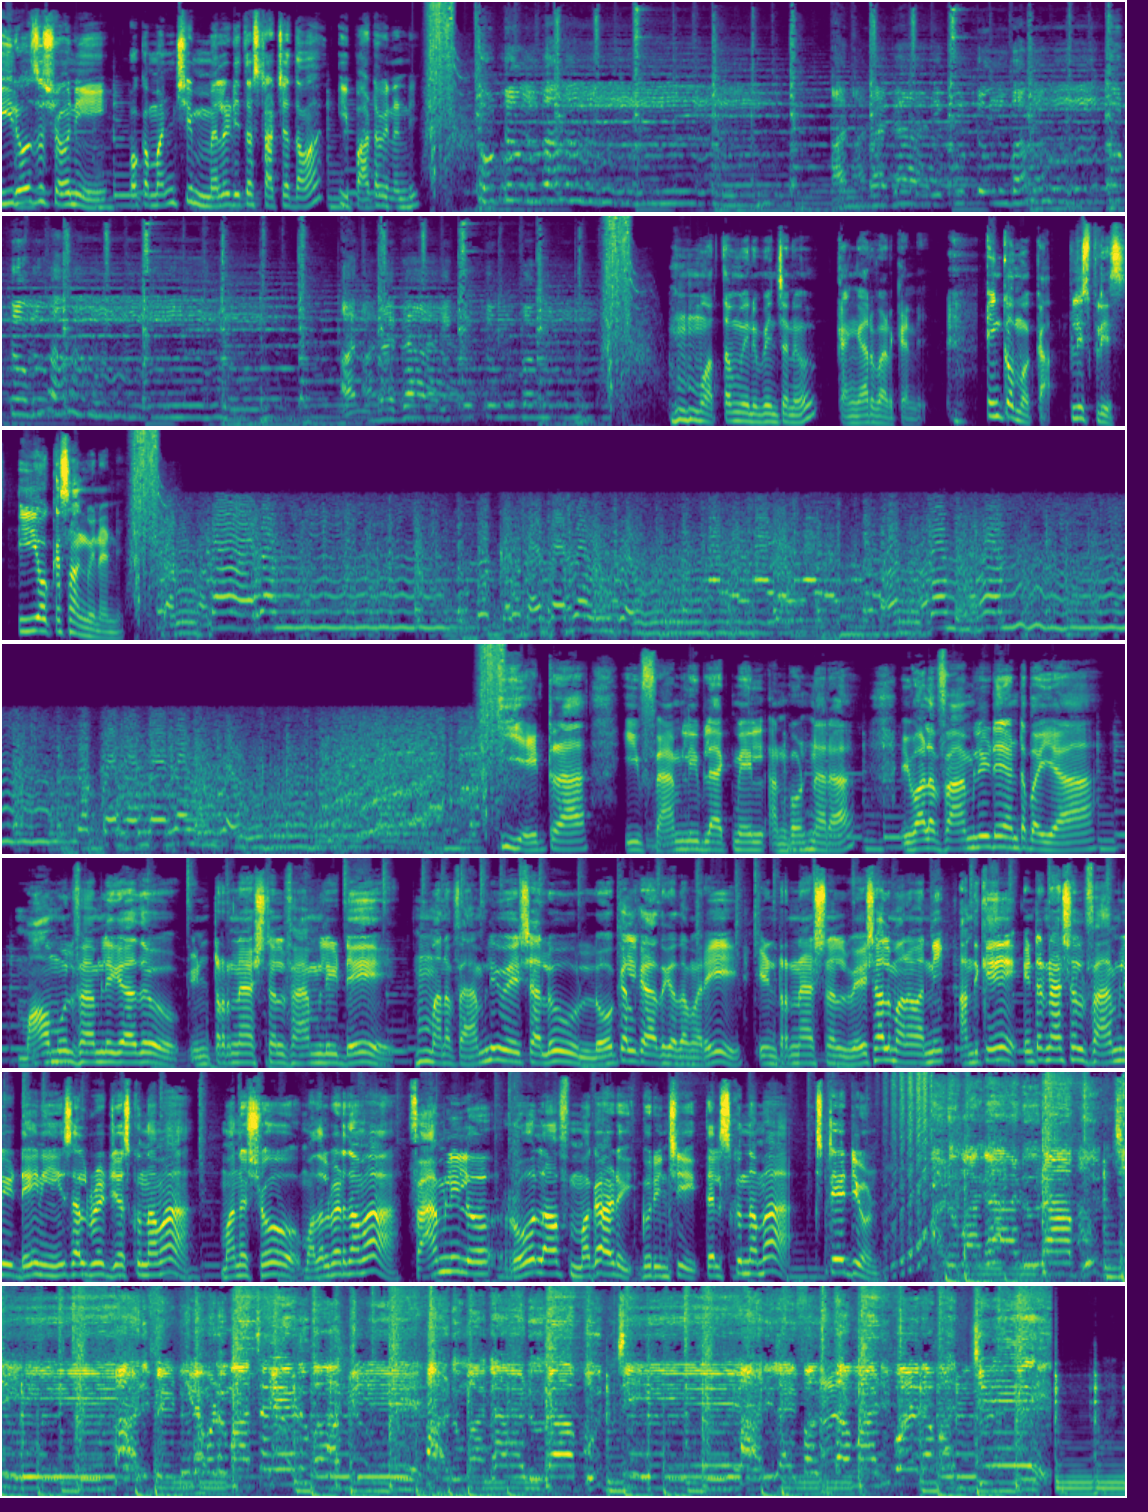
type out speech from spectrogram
ఈ రోజు షోని ఒక మంచి మెలడీతో స్టార్ట్ చేద్దామా? ఈ పాట వినండి. కుటుంబం అన్నగారి కుటుంబం కుటుంబం. అన్నగారి కుటుంబం. మొత్తం వినిపించను. కంగారు పడకండి. ఇంకో మొక్క. ప్లీజ్ ప్లీజ్ ఈ ఒక్క సాంగ్ వినండి. అనుబంధం ఏంట్రా ఈ ఫ్యామిలీ బ్లాక్మెయిల్ అనుకుంటున్నారా? ఇవాళ ఫ్యామిలీ డే అంట భయ్యా. మామూలు ఫ్యామిలీ కాదు ఇంటర్నేషనల్ ఫ్యామిలీ డే. మన ఫ్యామిలీ వేషాలు లోకల్ కాదు కదా మరి. ఇంటర్నేషనల్ వేషాలు మనం అన్ని అందుకే ఇంటర్నేషనల్ ఫ్యామిలీ డే ని సెలబ్రేట్ చేసుకుందామా? మన షో మొదలు పెడదామా? ఫ్యామిలీలో రోల్ ఆఫ్ మగాడి గురించి తెలుసుకుందామా? స్టేట్యూన్. ఆడి పెట్టు ఎవడు మార్చలేడు బాబీ. ఆడు మగాడు రా పుచ్చి ఆడి లైఫ్ అంతా మాడిపోయిన మంచి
